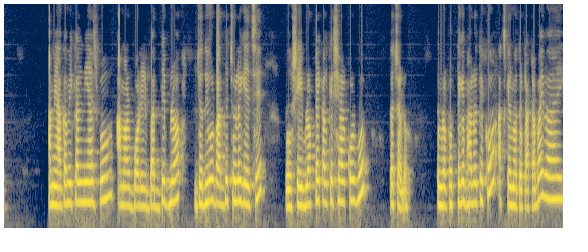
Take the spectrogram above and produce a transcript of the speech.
আমি আগামীকাল নিয়ে আসব আমার বরের বার্থডে ব্লগ যদিও ওর বার্থডে চলে গিয়েছে, তো সেই ব্লগটাই কালকে শেয়ার করব। তো চলো, তোমরা প্রত্যেকে ভালো থেকো। আজকের মতো টাটা বাই বাই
